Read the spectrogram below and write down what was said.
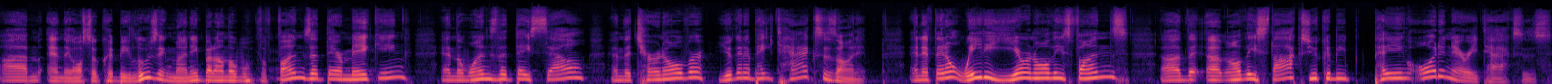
um, and they also could be losing money. But on the, the funds that they're making and the ones that they sell and the turnover, you're going to pay taxes on it. And if they don't wait a year on all these funds, uh, the, uh, all these stocks, you could be paying ordinary taxes.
